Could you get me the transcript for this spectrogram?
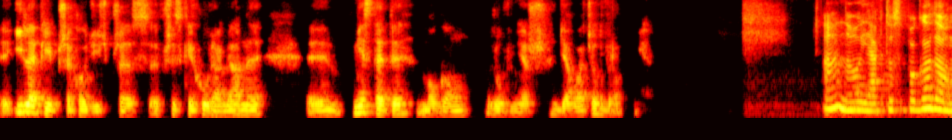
i lepiej przechodzić przez wszystkie huragany. Y, Niestety mogą również działać odwrotnie. A no, jak to z pogodą?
